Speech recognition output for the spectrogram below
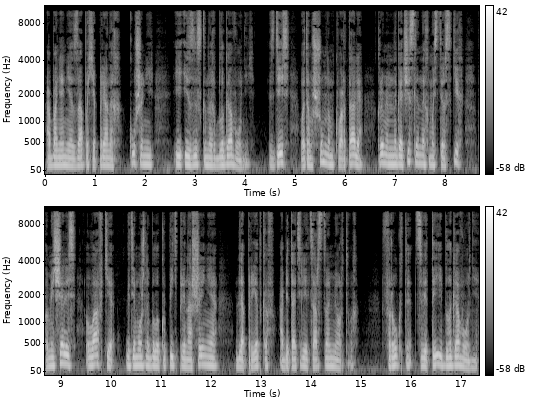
обоняния запахи пряных кушаний и изысканных благовоний. Здесь, в этом шумном квартале, Кроме многочисленных мастерских помещались лавки, где можно было купить приношения для предков, обитателей царства мертвых, фрукты, цветы и благовония,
